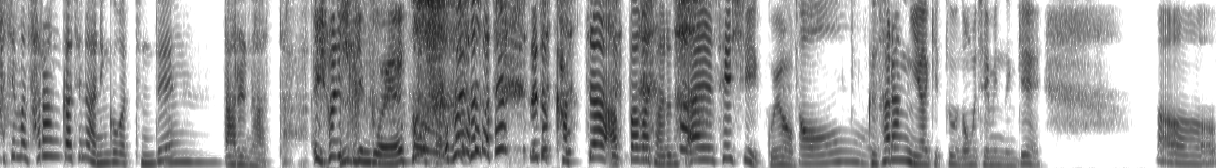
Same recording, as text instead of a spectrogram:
하지만 사랑까지는 아닌 것 같은데 음. 나를 낳았다. 이런 식인 거예요. 그래서 각자 아빠가 다른 딸 셋이 있고요. 어. 그 사랑 이야기도 너무 재밌는 게, 어,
